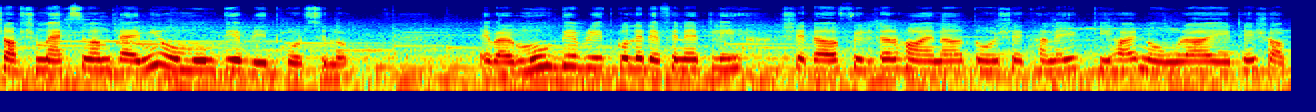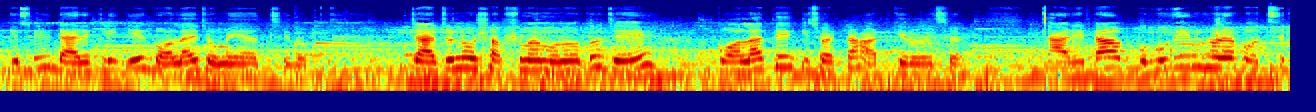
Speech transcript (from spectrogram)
সবসময় ম্যাক্সিমাম টাইমই ও মুখ দিয়ে ব্রিথ করছিল। এবার মুখ দিয়ে ব্রিথ করলে ডেফিনেটলি সেটা ফিল্টার হয় না। তো সেখানে কি হয়? নোংরা, এঠে সব কিছুই ডাইরেক্টলি গিয়ে গলায় জমে যাচ্ছিল। যার জন্য ওর সবসময় মনে হতো যে গলাতে কিছু একটা আটকে রয়েছে। আর এটা বহুদিন ধরে হচ্ছিল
